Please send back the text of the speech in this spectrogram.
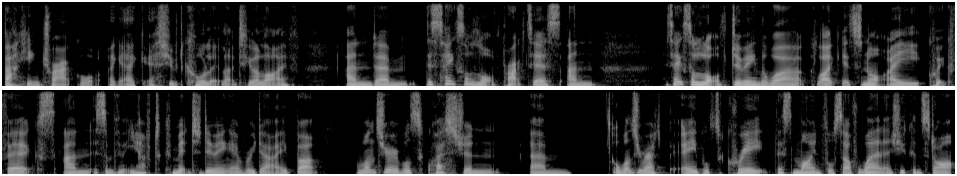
backing track or I guess you would call it like to your life. And um this takes a lot of practice and it takes a lot of doing the work. Like it's not a quick fix and it's something that you have to commit to doing every day. But once you're able to question um or once you're able to create this mindful self-awareness you can start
